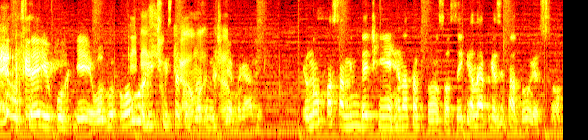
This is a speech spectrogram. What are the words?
Eu não sei o porquê. O, o algoritmo está completamente calma. quebrado. Eu não faço a mínima ideia de quem é Renata Fã, só sei que ela é apresentadora só.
